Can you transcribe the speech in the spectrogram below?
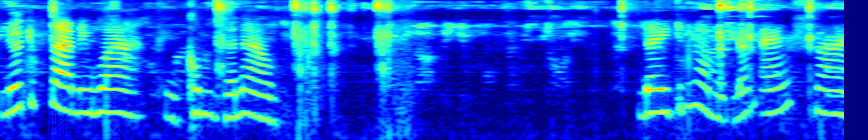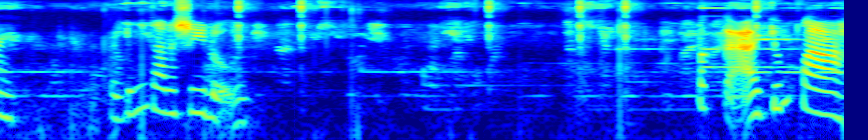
Nếu chúng ta đi qua thì không thể nào. Đây chính là một đáp án sai và chúng ta đã suy luận tất cả chúng ta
